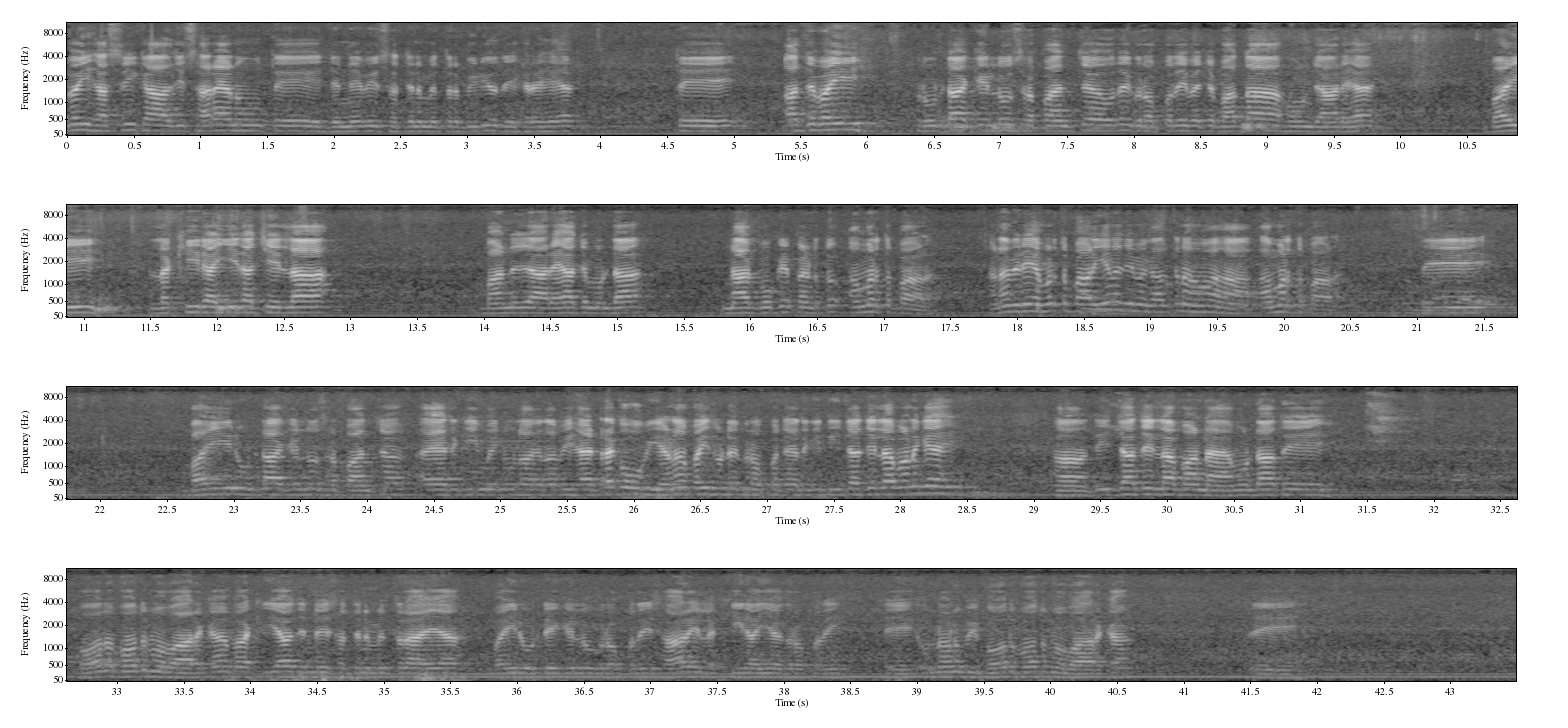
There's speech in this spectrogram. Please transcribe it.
ਬਾਈ ਸਤਿ ਸ੍ਰੀ ਅਕਾਲ ਜੀ ਸਾਰਿਆਂ ਨੂੰ ਤੇ ਜਿੰਨੇ ਵੀ ਸੱਜਣ ਮਿੱਤਰ ਵੀਡੀਓ ਦੇਖ ਰਹੇ ਆ। ਤੇ ਅੱਜ ਬਾਈ ਰੋਡਾ ਕੇਲੋ ਸਰਪੰਚ, ਉਹਦੇ ਗਰੁੱਪ ਦੇ ਵਿੱਚ ਵਾਧਾ ਹੋਣ ਜਾ ਰਿਹਾ। ਬਾਈ ਲੱਖੀ ਰਾਈਏ ਦਾ ਚੇਲਾ ਬਣ ਜਾ ਰਿਹਾ ਅੱਜ ਮੁੰਡਾ ਨਾਗੋਕੇ ਪਿੰਡ ਤੋਂ ਅਮਰਤਪਾਲ। ਹਨਾ ਵੀਰੇ, ਅਮਰਤਪਾਲ ਹੀ ਹੈ ਨਾ, ਜਿਵੇਂ ਗਲਤ ਨਾ ਹੋਵਾਂ, ਹਾਂ, ਅਮਰਤਪਾਲ। ਤੇ ਬਾਈ ਰੋਡਾ ਕਿਲੋ ਸਰਪੰਚ, ਐਤਕੀ ਮੈਨੂੰ ਲੱਗਦਾ ਵੀ ਹੈਟ੍ਰਿਕ ਹੋ ਗਈ ਹੈ ਨਾ ਬਾਈ ਤੁਹਾਡੇ ਗਰੁੱਪ 'ਚ, ਐਤਕੀ ਤੀਜਾ ਚੇਲਾ ਬਣ ਗਿਆ ਇਹ। ਹਾਂ, ਤੀਜਾ ਤੇਲਾ ਬਣ ਆਇਆ ਮੁੰਡਾ ਤੇ ਬਹੁਤ ਬਹੁਤ ਮੁਬਾਰਕਾਂ ਬਾਕੀ ਆ ਜਿੰਨੇ ਸੱਜਣ ਮਿੱਤਰ ਆਏ ਆ, ਬਾਈ ਰੋਡੇ ਕਿਲੋ ਗਰੁੱਪ ਦੇ, ਸਾਰੇ ਲੱਖੀ ਰਾਈਆ ਗਰੁੱਪ ਦੇ, ਤੇ ਉਹਨਾਂ ਨੂੰ ਵੀ ਬਹੁਤ ਬਹੁਤ ਮੁਬਾਰਕਾਂ ਤੇ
